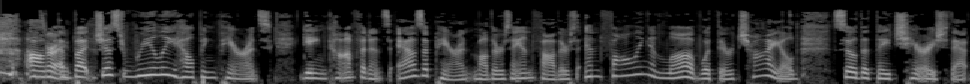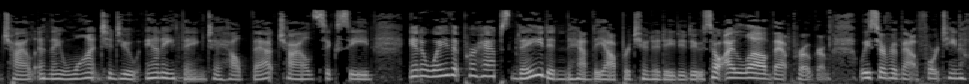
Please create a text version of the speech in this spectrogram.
um, right. But just really helping parents gain confidence as a parent, mothers and fathers, and falling in love with their child so that they cherish that child and they want to do anything to help that child succeed in a way that perhaps they didn't have the opportunity to do. So I love that program. We serve about 1,400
